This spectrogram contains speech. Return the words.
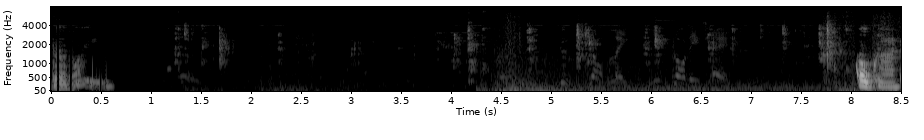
the volume. Oh god.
